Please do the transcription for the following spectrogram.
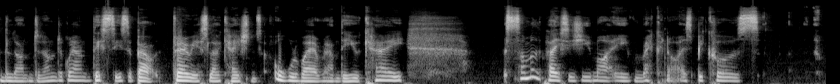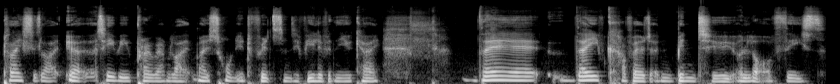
the London Underground. This is about various locations all the way around the UK. Some of the places you might even recognise because places like uh, a TV program like Most Haunted, for instance, if you live in the UK, they they've covered and been to a lot of these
